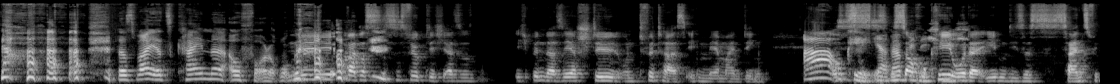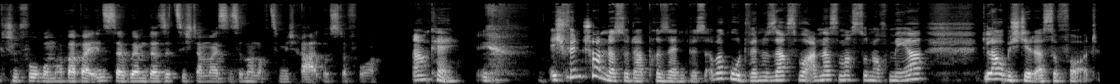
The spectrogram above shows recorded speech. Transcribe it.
das war jetzt keine Aufforderung. Nee, aber das ist es wirklich. Also ich bin da sehr still und Twitter ist eben mehr mein Ding. Ah, okay, das ja, das ist auch okay oder eben dieses Science-Fiction-Forum, aber bei Instagram, da sitze ich da meistens immer noch ziemlich ratlos davor. Okay. Ich finde schon, dass du da präsent bist. Aber gut, wenn du sagst, woanders machst du noch mehr, glaube ich dir das sofort.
